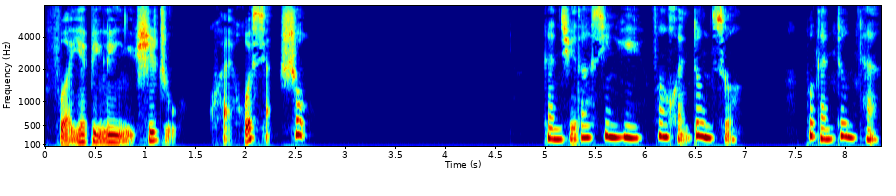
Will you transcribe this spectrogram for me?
佛爷并令女施主快活享受。感觉到性欲放缓动作，不敢动弹，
